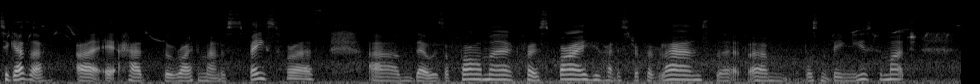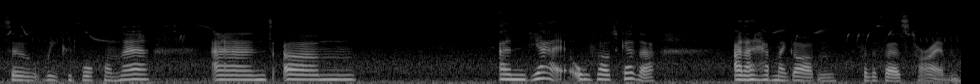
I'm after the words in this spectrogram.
together. Uh, it had the right amount of space for us. Um, there was a farmer close by who had a strip of land that um, wasn't being used for much, so we could walk on there. And um, and yeah, it all fell together. And I had my garden for the first time,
